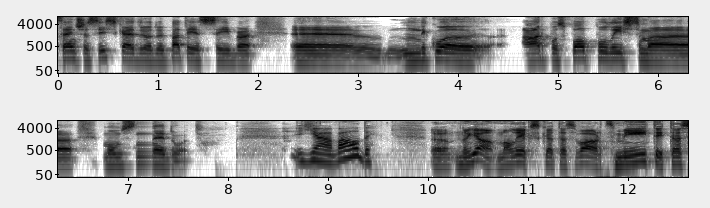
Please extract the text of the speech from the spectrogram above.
cenšas izskaidrot, bet patiesība e, neko ārpus populisma mums nedod. Jā, valdi. Uh, nu jā, man liekas, ka tas vārds mīti, tas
